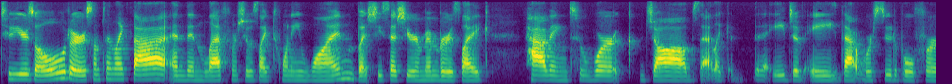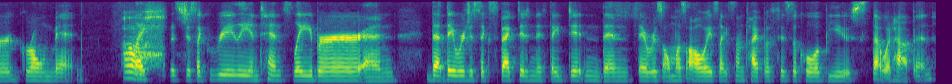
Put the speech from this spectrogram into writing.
two years old or something like that, and then left when she was like 21. But she says she remembers like having to work jobs at like the age of eight that were suitable for grown men. Oh, Like it was just like really intense labor and that they were just expected and if they didn't then there was almost always like some type of physical abuse that would happen.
